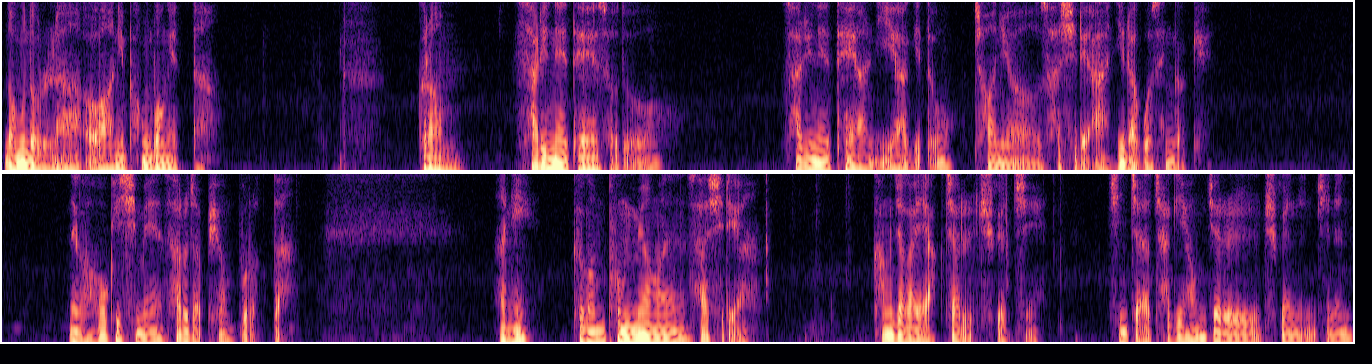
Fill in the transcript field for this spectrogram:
너무 놀라 어안이 벙벙했다. 그럼 살인에 대해서도 살인에 대한 이야기도 전혀 사실이 아니라고 생각해. 내가 호기심에 사로잡혀 물었다. 아니, 그건 분명한 사실이야. 강자가 약자를 죽였지. 진짜 자기 형제를 죽였는지는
